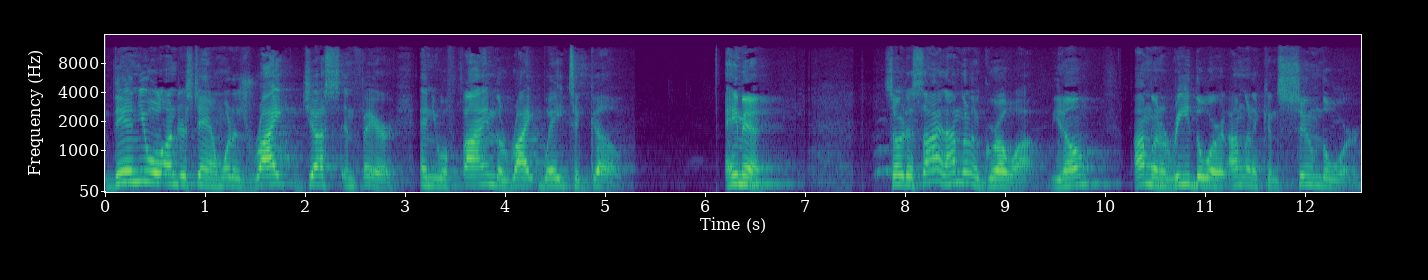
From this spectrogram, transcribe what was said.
Then you will understand what is right, just, and fair, and you will find the right way to go. Amen. So decide I'm going to grow up, you know? I'm going to read the word, I'm going to consume the word.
